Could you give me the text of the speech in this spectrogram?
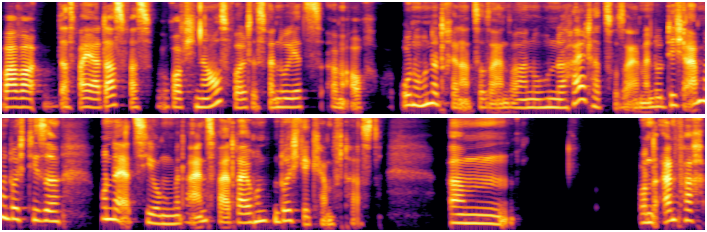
Aber das war ja das, was worauf ich hinaus wollte, ist, wenn du jetzt ähm, auch ohne Hundetrainer zu sein, sondern nur Hundehalter zu sein. Wenn du dich einmal durch diese Hundeerziehung mit ein, zwei, drei Hunden durchgekämpft hast. Ähm, und einfach,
